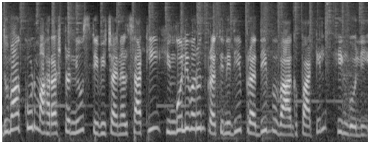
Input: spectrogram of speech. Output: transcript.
धुमाकूड महाराष्ट्र न्यूज टीव्ही चॅनलसाठी हिंगोलीवरून प्रतिनिधी प्रदीप वाघ पाटील हिंगोली.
